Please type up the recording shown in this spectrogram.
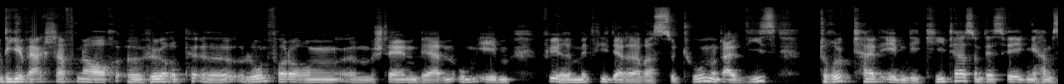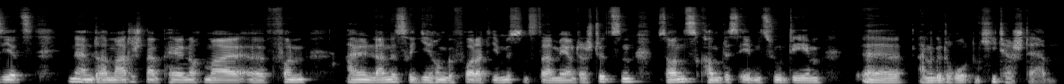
die Gewerkschaften auch äh, höhere äh, Lohnforderungen ähm, stellen werden, um eben für ihre Mitglieder da was zu tun. Und all dies drückt halt eben die Kitas und deswegen haben sie jetzt in einem dramatischen Appell nochmal äh, von allen Landesregierungen gefordert, ihr müsst uns da mehr unterstützen, sonst kommt es eben zu dem äh, angedrohten Kita-Sterben.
